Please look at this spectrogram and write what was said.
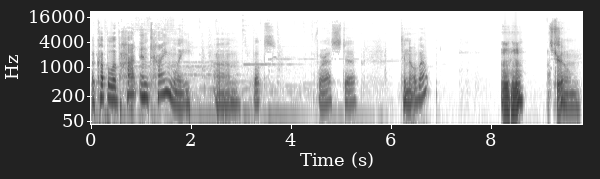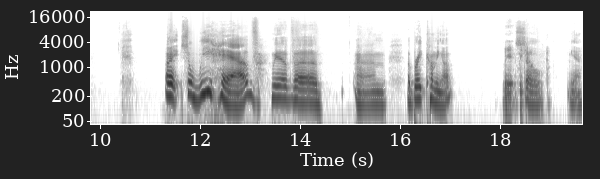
A couple of hot and timely um, books for us to to know about. Mm-hmm. That's true. So, all right, so we have we have uh, um, a break coming up. we, we do. so, yeah.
